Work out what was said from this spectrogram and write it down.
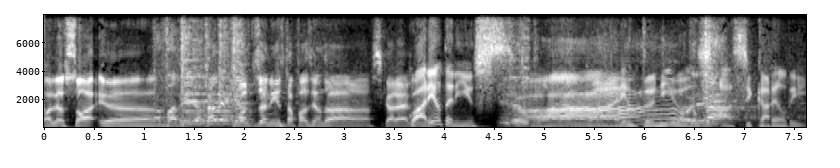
Olha só, é... quantos aninhos tá fazendo a Cicarelli? 40 aninhos. Ah, 40 aninhos. A Cicarelli.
